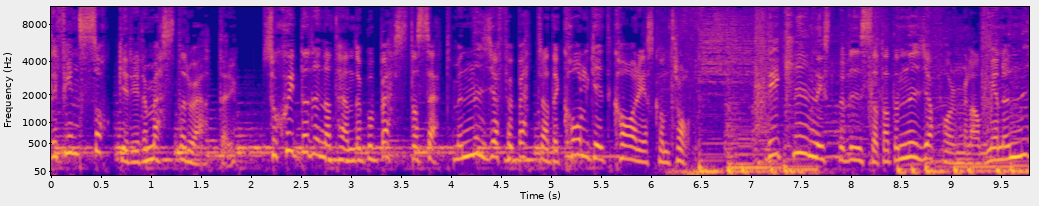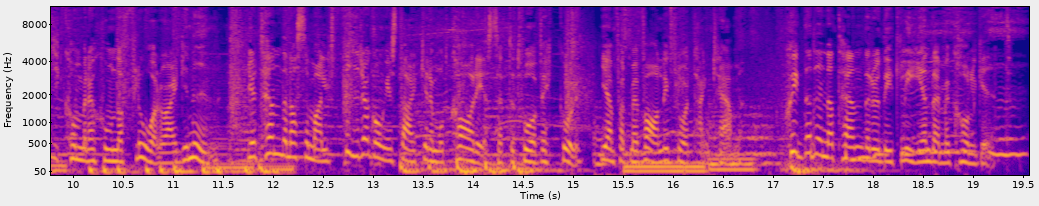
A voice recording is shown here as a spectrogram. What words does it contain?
Det finns socker i det mesta du äter. Så skydda dina tänder på bästa sätt med nya förbättrade Colgate Karies-kontroll. Det är kliniskt bevisat att den nya formulan med en unik kombination av fluor och arginin gör tändernas emalj fyra gånger starkare mot karies efter två veckor jämfört med vanlig fluortandkräm. Skydda dina tänder och ditt leende med Colgate.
